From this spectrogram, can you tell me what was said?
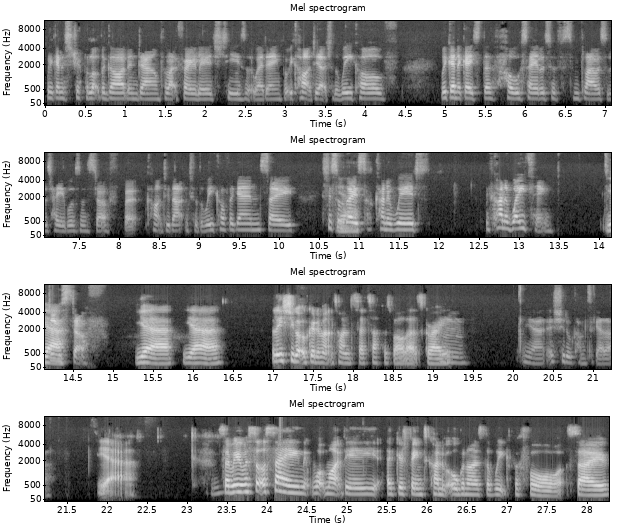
we're going to strip a lot of the garden down for like foliage to use at the wedding, but we can't do that to the week of. We're going to go to the wholesalers with some flowers for the tables and stuff, but can't do that until the week of again. So it's just all Yeah. those kind of weird. It's kind of waiting to Yeah, do stuff. yeah, yeah. At least you got a good amount of time to set up as well. That's great. Mm. Yeah, it should all come together. Yeah. So we were sort of saying what might be a good thing to kind of organise the week before. So,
